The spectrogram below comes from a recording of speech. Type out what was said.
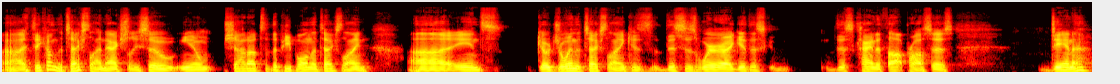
Uh, I think on the text line actually. So you know, shout out to the people on the text line, uh, and go join the text line because this is where I get this this kind of thought process. Danna,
